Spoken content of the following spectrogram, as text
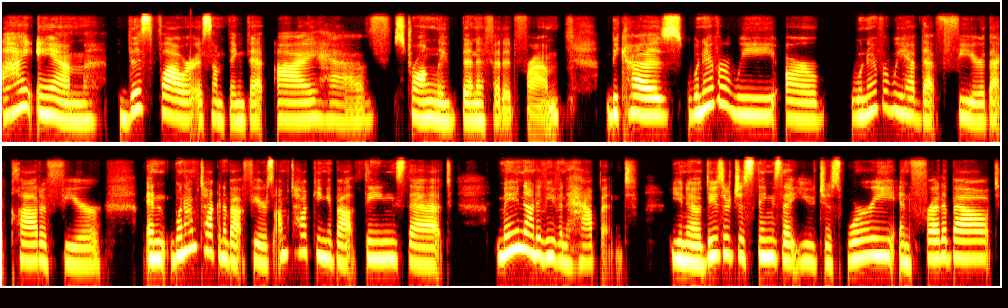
I am this flower is something that i have strongly benefited from because whenever we are whenever we have that fear, that cloud of fear, and when I'm talking about fears, I'm talking about things that may not have even happened you know these are just things that you just worry and fret about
